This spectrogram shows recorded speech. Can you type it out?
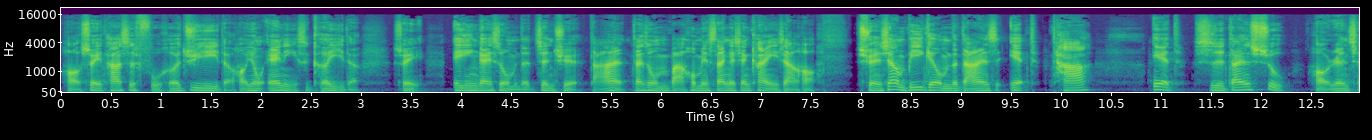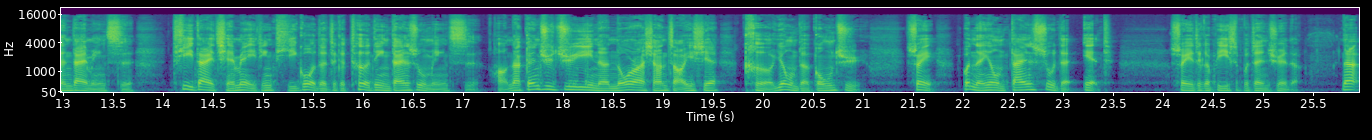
好，所以它是符合句意的。好，用 any 是可以的，所以 A 应该是我们的正确答案。但是我们把后面三个先看一下哈。选项 B 给我们的答案是 it，它。It 是单数，好人称代名词，替代前面已经提过的这个特定单数名词。好，那根据句意呢，Nora 想找一些可用的工具，所以不能用单数的 it，所以这个 B 是不正确的。那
